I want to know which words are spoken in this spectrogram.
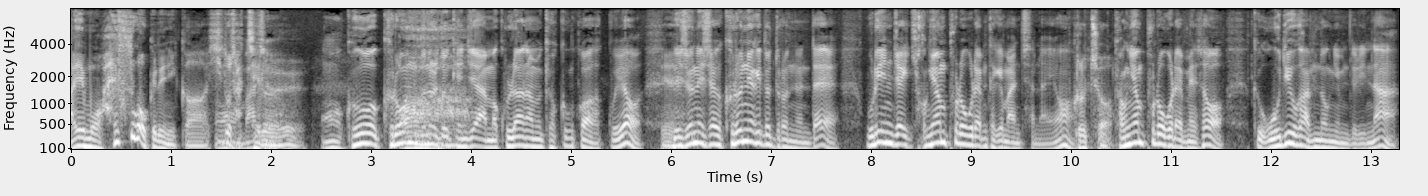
아예 뭐 할 수가 없게 되니까 시도 어, 자체를. 맞아요. 어, 그 그런 분들도 굉장히 아마 곤란함을 겪을 것 같고요. 예. 예. 전에 제가 그런 얘기도 들었는데 우리 이제 경연 프로그램 되게 많잖아요. 그렇죠. 경연 프로그램에서 그 오디오 감독님들이나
